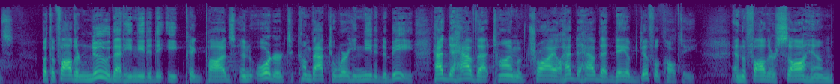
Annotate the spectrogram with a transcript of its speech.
pods. But the father knew that he needed to eat pig pods in order to come back to where he needed to be. Had to have that time of trial, had to have that day of difficulty. And the father saw him,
